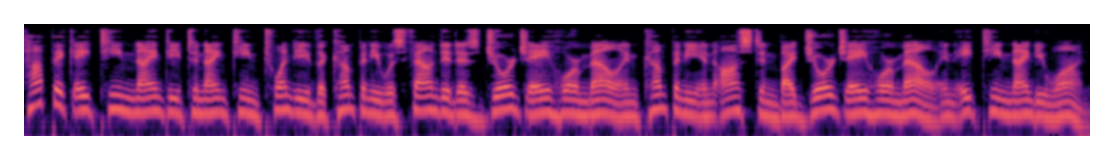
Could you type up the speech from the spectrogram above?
1890–1920 The company was founded as George A. Hormel and Company in Austin by George A. Hormel in 1891.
